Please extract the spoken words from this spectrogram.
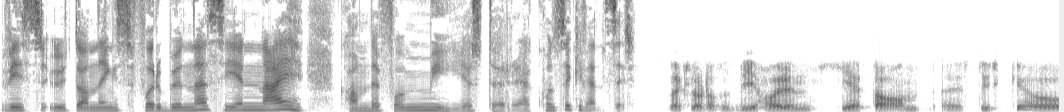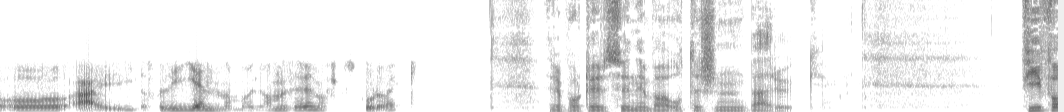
Hvis Utdanningsforbundet sier nei, kan det få mye større konsekvenser. Det er klart at De har en helt annen styrke og, og er, skal si, gjennomorganiserer norsk skoleverk. Reporter Sunniva Ottersen Bærug. Fifa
